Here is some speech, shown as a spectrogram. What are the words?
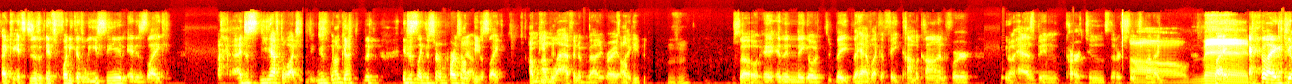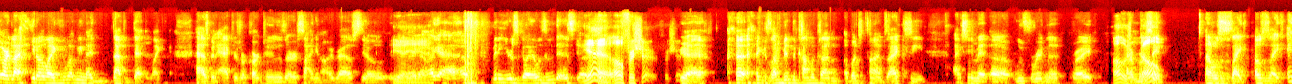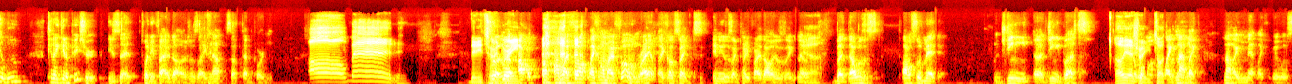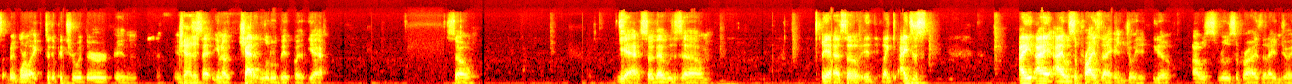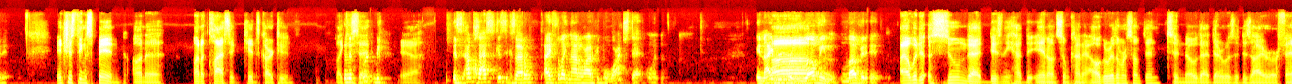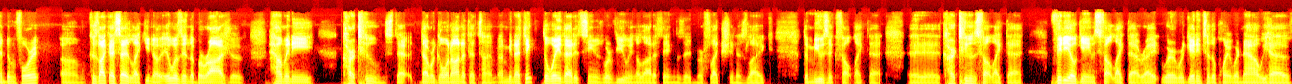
like it's just it's funny because we see it, it is like I just you have to watch it. Just when okay. you get the, it's just like there's certain parts of it. I'm just like I'm, I'm laughing about it, right? I'll like, peep it. Mm-hmm. So and, and, then they go they they have like a fake Comic Con for you know has been cartoons that are so oh, fun. Oh man, like, like or like you know like I mean not that like has been actors or cartoons or signing autographs. You know, yeah, like, yeah, oh, yeah. Many years ago, I was in this. Yeah, you know? oh for sure, for sure. Yeah, because I've been to Comic Con a bunch of times. I actually I actually met uh Lou Ferrigno, right? Oh, I no. Saying, I was just like, I was like, hey Lou, can I get a picture? He said twenty five dollars. I was like, no, it's not that important. Oh man. Then he turned so, green on, on my phone, like on my phone, right? Like I was like, and he was like twenty five dollars. I was like, no. Yeah. But that was also met Jeanie uh, Jeanie Buss. Oh yeah, you know, sure. You talked like not that, like not like met like it was, but more like took a picture with her and, and chatted, had, you know, chatted a little bit, but yeah. So yeah, so that was um yeah, so it like I just I I I was surprised that I enjoyed it, you know. I was really surprised that I enjoyed it. interesting spin on a on a classic kids cartoon. Like And you said, be- yeah. It's how classic is it? Because I don't. I feel like not a lot of people watch that one. And I remember Uh, loving loving it. I would assume that Disney had the in on some kind of algorithm or something to know that there was a desire or fandom for it. Um, because like I said, like you know, it was in the barrage of how many cartoons that that were going on at that time. I mean, I think the way that it seems we're viewing a lot of things in reflection is like the music felt like that, uh, cartoons felt like that, video games felt like that, right? Where we're getting to the point where now we have,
